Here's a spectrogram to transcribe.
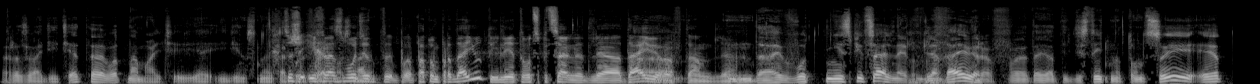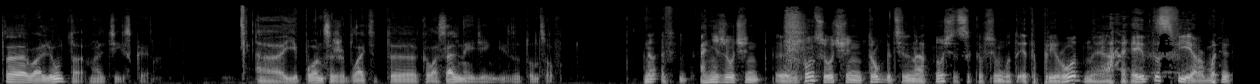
разводить, это вот на Мальте я единственное. Слушай, их разводят, п- потом продают, или это вот специально для дайверов там, для... Да, вот не специально это для дайверов. Это, это действительно тунцы, это валюта мальтийская. А японцы же платят э, колоссальные деньги за тунцов. Ну, они же очень, э, японцы очень трогательно относятся ко всему. Вот это природное, а это с фермы.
